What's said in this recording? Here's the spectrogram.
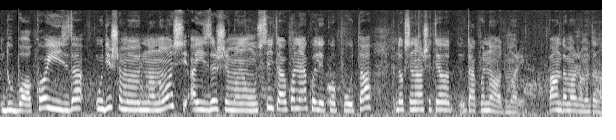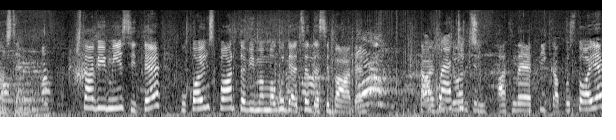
duboko i izda, udišemo na nos, a izdržimo na usta i tako nekoliko puta dok se naše telo tako ne odmori. Pa onda možemo da nastavimo. Šta vi mislite, u kojim sportovima mogu deca da se bave? Atletici. Atletika. Postoje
